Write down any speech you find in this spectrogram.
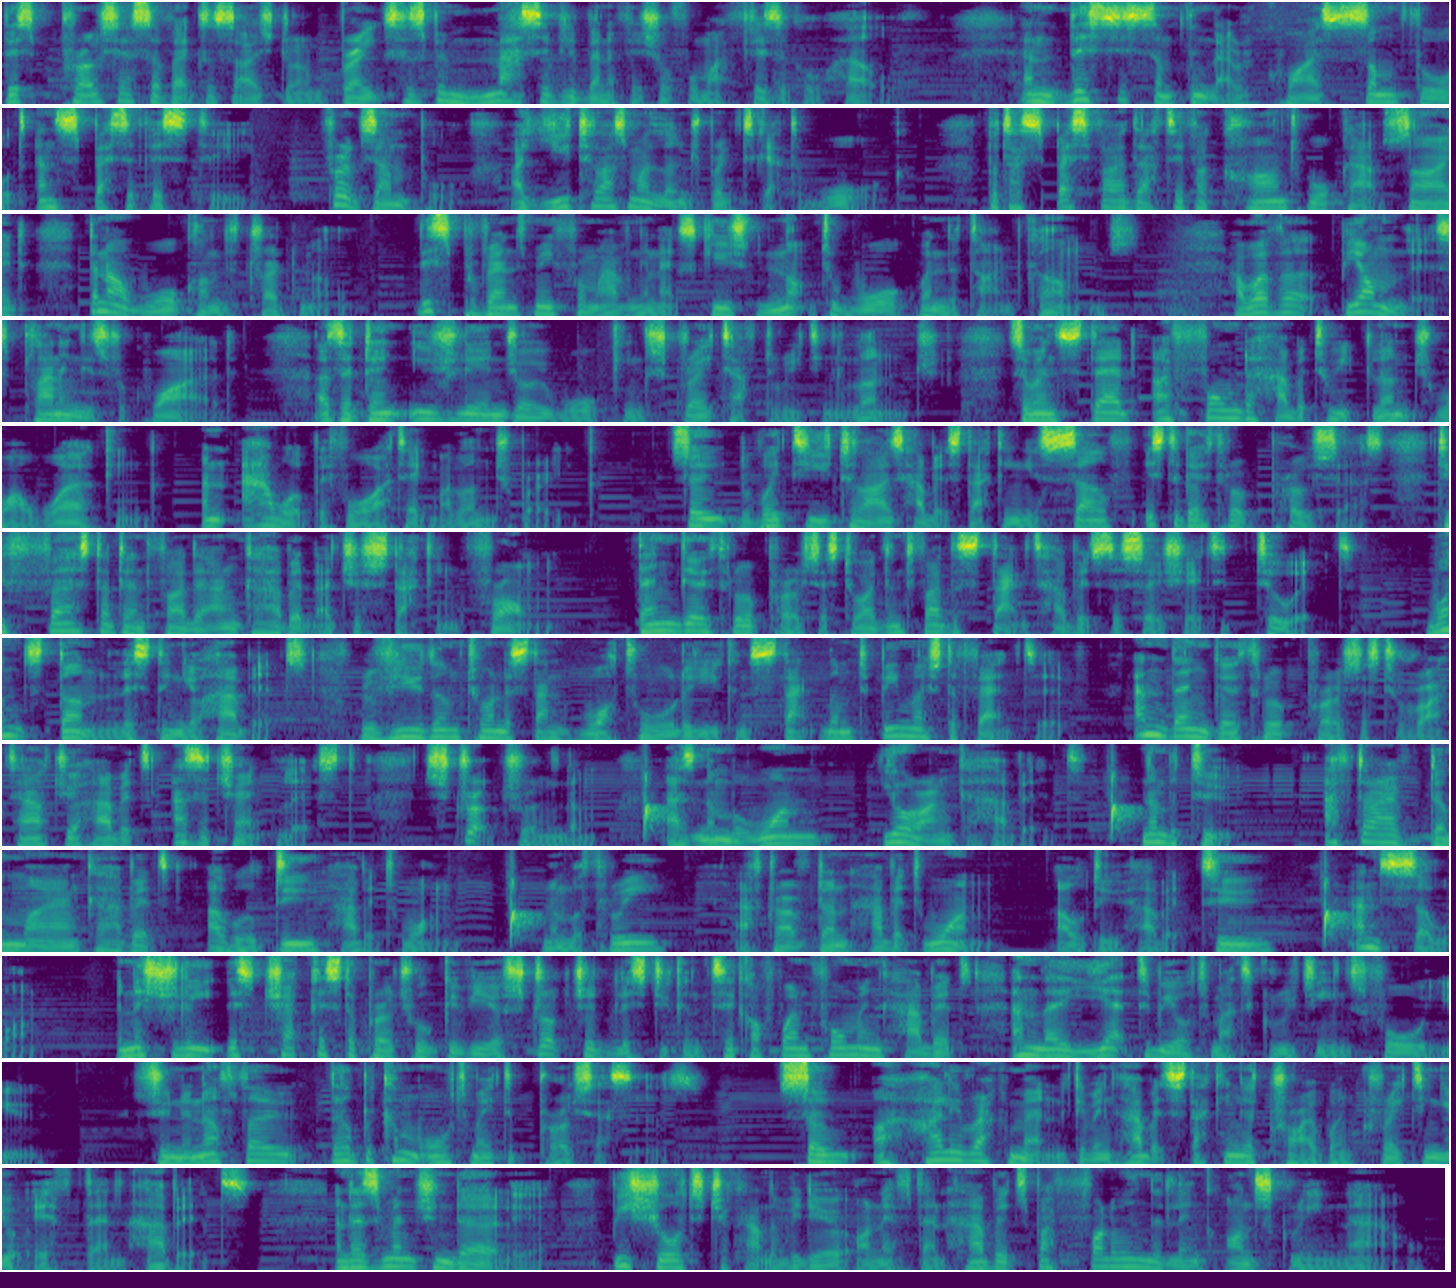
this process of exercise during breaks has been massively beneficial for my physical health, and this is something that requires some thought and specificity. For example, I utilise my lunch break to get a walk, but I specify that if I can't walk outside, then I'll walk on the treadmill. This prevents me from having an excuse not to walk when the time comes. However, beyond this, planning is required, as I don't usually enjoy walking straight after eating lunch, so instead I've formed a habit to eat lunch while working, an hour before I take my lunch break. So the way to utilise habit stacking yourself is to go through a process to first identify the anchor habit that you're stacking from, then go through a process to identify the stacked habits associated to it. Once done listing your habits, review them to understand what order you can stack them to be most effective, and then go through a process to write out your habits as a checklist, structuring them as number 1 your anchor habit, number 2 after I've done my anchor habit I will do habit 1, number 3 after I've done habit 1 I'll do habit 2 and so on. Initially this checklist approach will give you a structured list you can tick off when forming habits and they're yet to be automatic routines for you. Soon enough though, they'll become automated processes. So I highly recommend giving habit stacking a try when creating your if then habits. And as mentioned earlier, be sure to check out the video on if then habits by following the link on screen now.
